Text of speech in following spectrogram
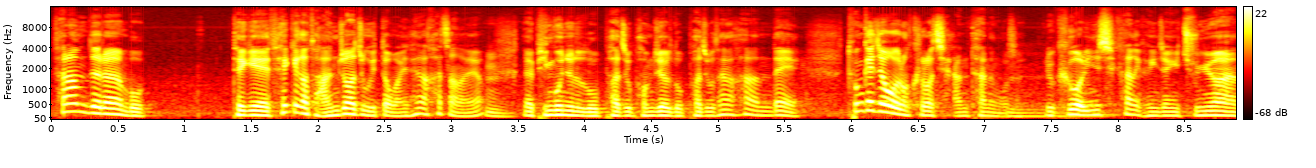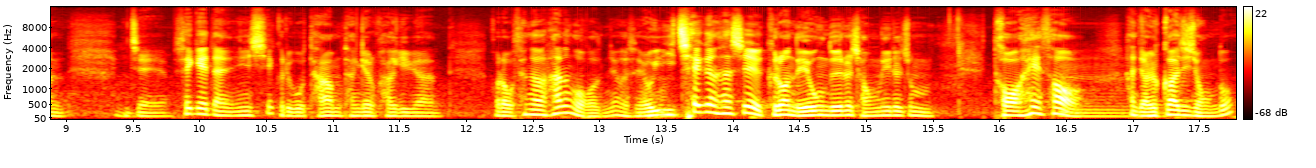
사람들은 뭐 되게 세계가 더 안 좋아지고 있다고 많이 생각하잖아요. 음. 네, 빈곤율도 높아지고 범죄율도 높아지고 생각하는데 통계적으로는 그렇지 않다는 거죠. 음. 그리고 그걸 인식하는 굉장히 중요한 이제 세계에 대한 인식 그리고 다음 단계로 가기 위한 거라고 생각을 하는 거거든요. 그래서 여기 이 책은 사실 그런 내용들을 정리를 좀 더 해서 음. 한 10가지 정도?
